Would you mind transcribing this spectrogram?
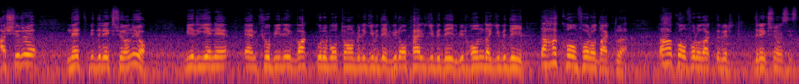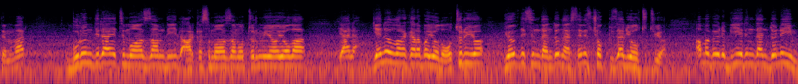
aşırı net bir direksiyonu yok. Bir yeni MQB'li VAK grubu otomobili gibi değil, bir Opel gibi değil, bir Honda gibi değil. Daha konfor odaklı, daha konfor odaklı bir direksiyon sistemi var. Burun dirayeti muazzam değil, arkası muazzam oturmuyor yola. Yani genel olarak araba yola oturuyor. Gövdesinden dönerseniz çok güzel yol tutuyor. Ama böyle bir yerinden döneyim,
